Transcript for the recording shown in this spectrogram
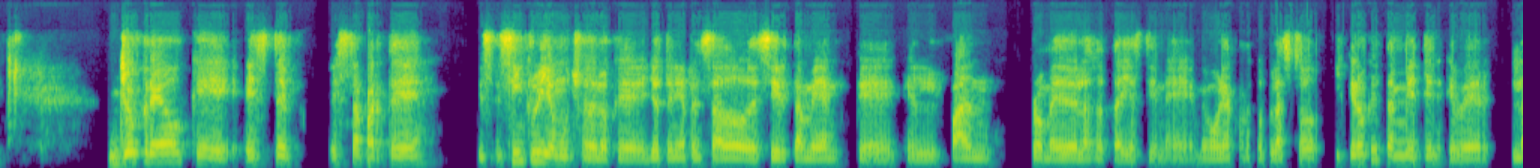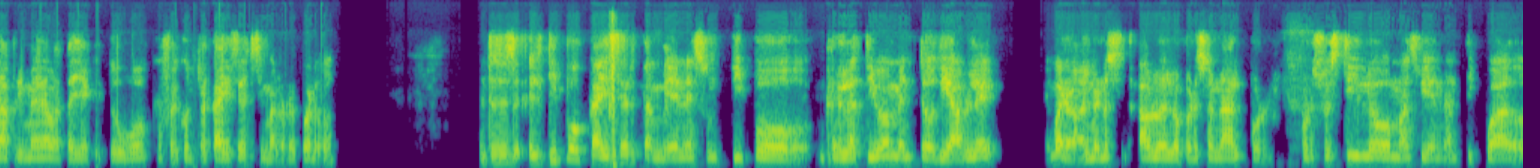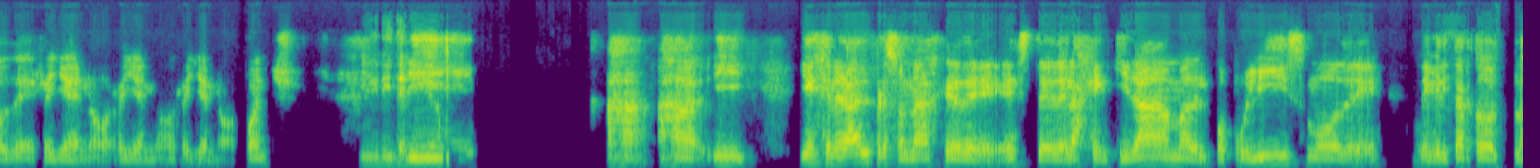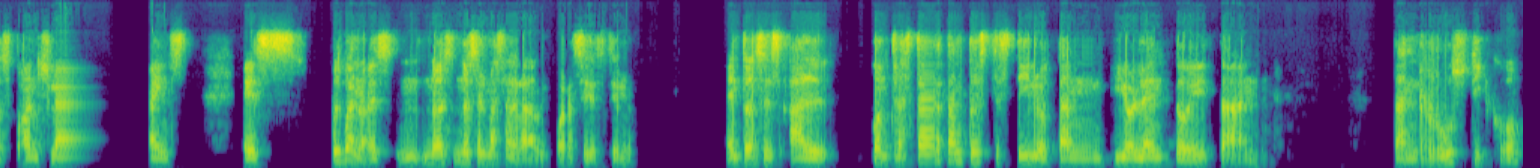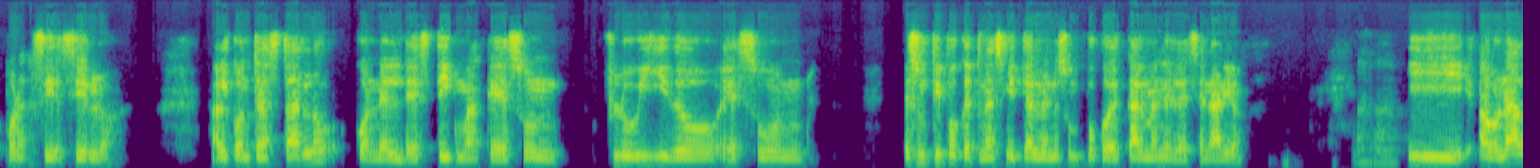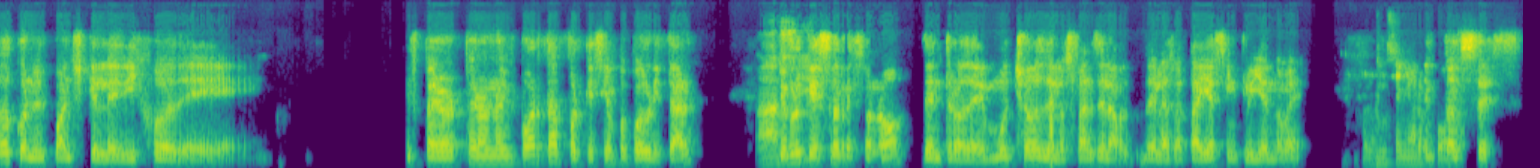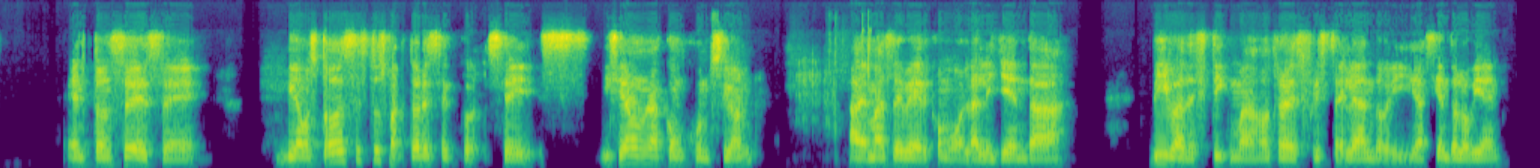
yo creo que este, esta parte sí incluye mucho de lo que yo tenía pensado decir también, que, el fan promedio de las batallas tiene memoria a corto plazo, y creo que también tiene que ver la primera batalla que tuvo, que fue contra Kaiser, si mal no recuerdo. Entonces, el tipo Kaiser también es un tipo relativamente odiable, bueno, al menos hablo de lo personal, por, por su estilo más bien anticuado de relleno, relleno, relleno, punch. Y gritería. ajá, ajá, y y en general el personaje de, este, de la genkidama, del populismo, de, de gritar todos los punchlines, es, pues bueno, es, no, es, no es el más agradable, por así decirlo. Entonces, al contrastar tanto este estilo tan violento y tan, tan rústico, por así decirlo, al contrastarlo con el de Stigma, que es un fluido, es un, es un tipo que transmite al menos un poco de calma en el escenario, y aunado con el punch que le dijo de... Pero, pero no importa porque siempre puedo gritar. Ah, Yo creo que eso resonó dentro de muchos de los fans de, las batallas, incluyéndome. entonces, entonces eh, digamos, todos estos factores se, hicieron una conjunción, además de ver como la leyenda viva de Stigma otra vez freestyleando y haciéndolo bien,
